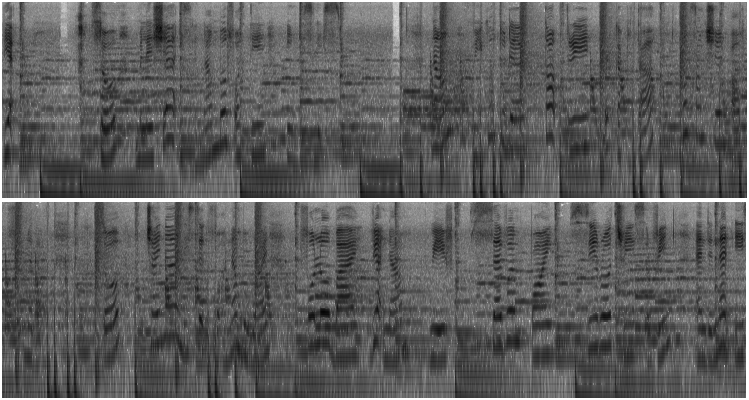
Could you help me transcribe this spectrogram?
Vietnam. So Malaysia is a number 14 in this list. Now we go to the top 3 per capita consumption of food noodle. So China listed for number 1 followed by Vietnam with 7.03 serving and the next is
